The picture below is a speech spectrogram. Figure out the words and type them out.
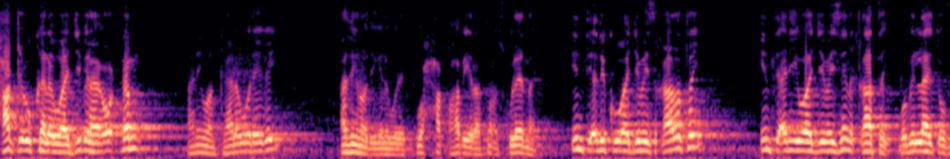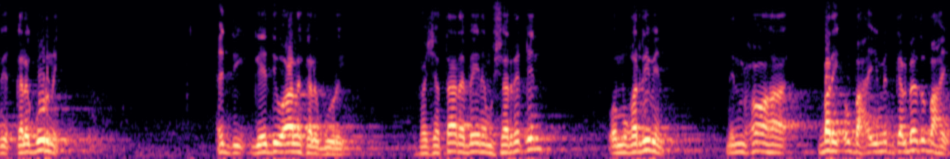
xaqi u kala waajibi lahay oo dhan aniga waan kaala wareegay adigna waad igala wareegtay wax xaqo haba yaraatan isku leenahay intii adig ku waajibaysa qaadatay intii aniga waajibaysan qaatay wabilahi towfiiq kala guurnay ciddi geedi waa la kala guuray fashataana bayna mushariqin wa muqaribin nin muxuu ahaa bari u baxay iyo mid galbeed u baxay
